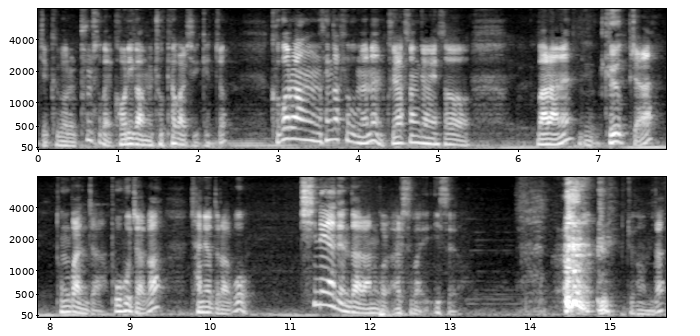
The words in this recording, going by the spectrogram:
이제 그거를 풀 수가 거리감을 좁혀갈 수 있겠죠. 그거랑 생각해 보면은 구약 성경에서 말하는 교육자, 동반자, 보호자가 자녀들하고 친해야 된다라는 걸 알 수가 있어요. 죄송합니다.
